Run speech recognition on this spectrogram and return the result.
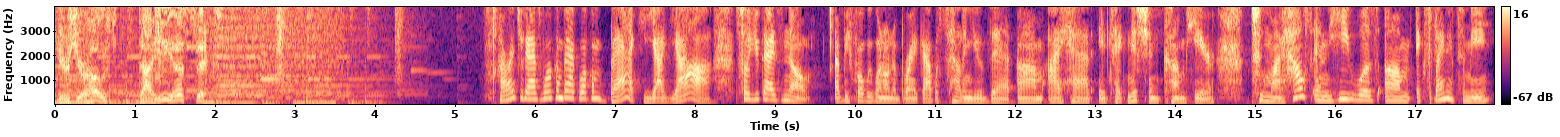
Here's your host, DAIA 6. All right, you guys, welcome back. Welcome back. Yeah, yeah. So, you guys know uh, before we went on a break, I was telling you that um, I had a technician come here to my house, and he was um, explaining to me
